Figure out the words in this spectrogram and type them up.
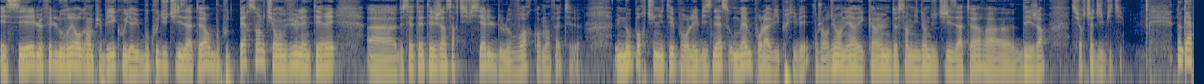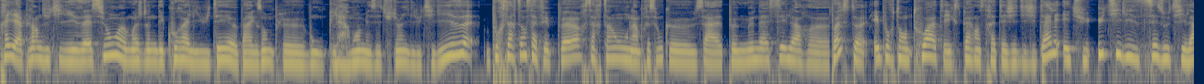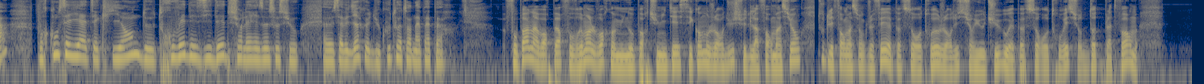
et c'est le fait de l'ouvrir au grand public où il y a eu beaucoup d'utilisateurs, beaucoup de personnes qui ont vu l'intérêt euh, de cette intelligence artificielle, de le voir comme en fait euh, une opportunité pour les business ou même pour la vie privée. Aujourd'hui, on est avec quand même 200 millions d'utilisateurs déjà sur ChatGPT. Donc après, il y a plein d'utilisations. Euh, moi, je donne des cours à l'IUT, euh, par exemple. Euh, bon, clairement, mes étudiants, ils l'utilisent. Pour certains, ça fait peur. Certains ont l'impression que ça peut menacer leur poste. Et pourtant, toi, tu es expert en stratégie digitale et tu utilises ces outils-là pour conseiller à tes clients de trouver des idées sur les réseaux sociaux. ça veut dire que du coup, toi, tu n'en as pas peur faut pas en avoir peur, faut vraiment le voir comme une opportunité. C'est comme aujourd'hui, je fais de la formation. Toutes les formations que je fais, elles peuvent se retrouver aujourd'hui sur YouTube ou elles peuvent se retrouver sur d'autres plateformes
